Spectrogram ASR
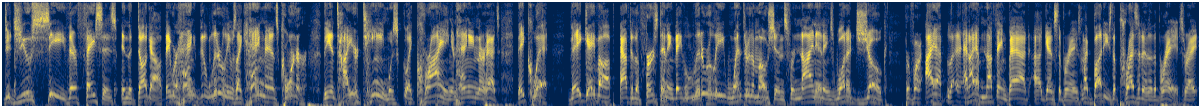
Did you see their faces in the dugout? They were hang literally it was like hangman's corner. The entire team was like crying and hanging their heads. They quit. They gave up after the first inning. They literally went through the motions for nine innings. What a joke! Perform. I have, and I have nothing bad against the Braves. My buddy's the president of the Braves, right?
